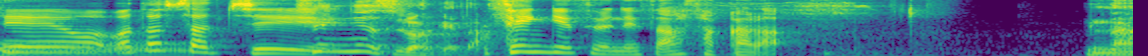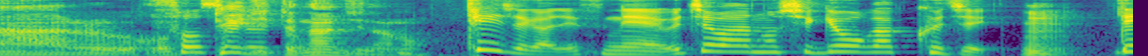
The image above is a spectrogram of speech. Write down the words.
で私たち宣言するわけだ。宣言するんです朝から。なるほど。定時って何時なの？定時がですねうちはあの始業が9時。うん。で、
